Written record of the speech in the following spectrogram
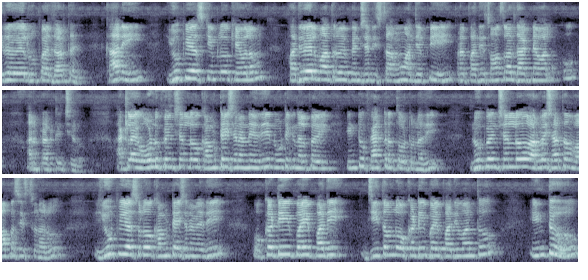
ఇరవై వేల రూపాయలు దాడుతుంది కానీ యూపీఎస్ స్కీమ్లో కేవలం పదివేలు మాత్రమే పెన్షన్ ఇస్తాము అని చెప్పి ప్ర- పది సంవత్సరాలు దాటిన వాళ్ళకు అని ప్రకటించారు. అట్లాగే ఓల్డ్ పెన్షన్లో కమ్యుటేషన్ అనేది నూటికి నలభై ఇంటూ ఫ్యాక్టర్ తోటి ఉన్నది. న్యూ పెన్షన్లో అరవై శాతం వాపస్ ఇస్తున్నారు. యూపీఎస్లో కమ్యూటేషన్ అనేది ఒకటి బై పది జీతంలో ఒకటి బై పది వంతు ఇంటూ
